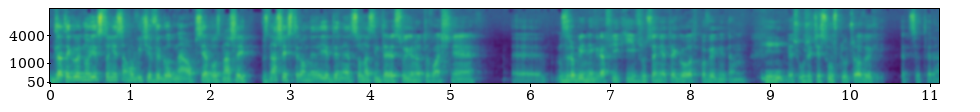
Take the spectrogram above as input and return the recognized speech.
Dlatego no, jest to niesamowicie wygodna opcja, bo z naszej, z naszej strony jedyne co nas interesuje no to właśnie zrobienie grafiki, wrzucenie tego, odpowiednie tam, mhm. wiesz, użycie słów kluczowych, etc.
